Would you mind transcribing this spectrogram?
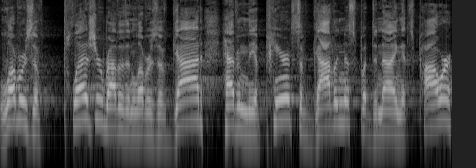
lovers of pleasure rather than lovers of God, having the appearance of godliness but denying its power.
